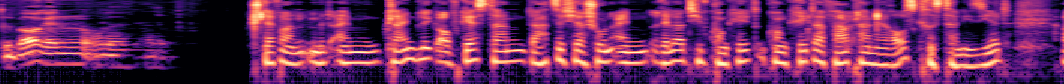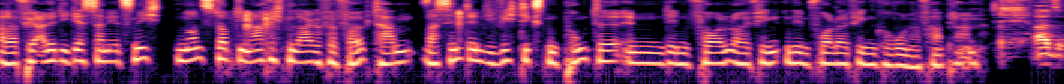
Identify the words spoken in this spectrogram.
Guten Morgen, Ole. Hallo. Stefan, mit einem kleinen Blick auf gestern, da hat sich ja schon ein relativ konkret, konkreter Fahrplan herauskristallisiert. Aber für alle, die gestern jetzt nicht nonstop die Nachrichtenlage verfolgt haben, was sind denn die wichtigsten Punkte in, den vorläufigen, in dem vorläufigen Corona-Fahrplan? Also,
